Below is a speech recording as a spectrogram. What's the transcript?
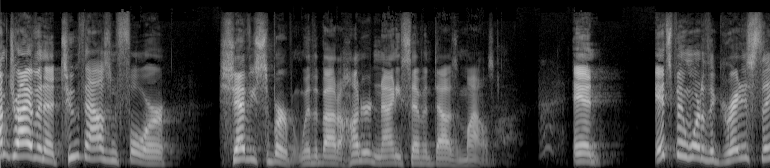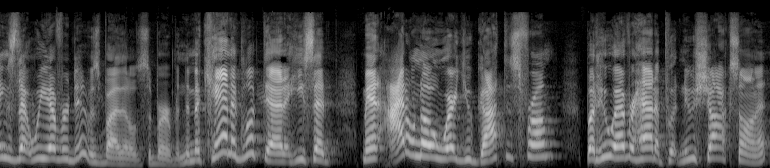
am driving a 2004 Chevy Suburban with about 197,000 miles on And it's been one of the greatest things that we ever did was buy that old Suburban. The mechanic looked at it. He said, man, I don't know where you got this from, But whoever had it put new shocks on it.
